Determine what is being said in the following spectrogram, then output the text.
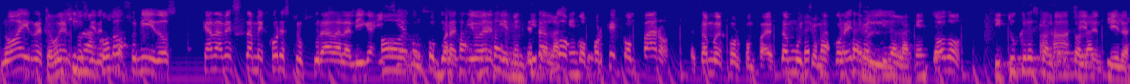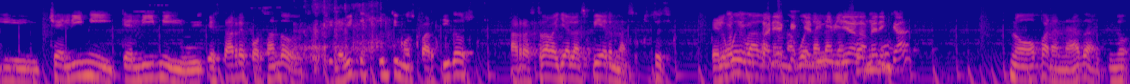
No hay refuerzos y en cosa. Estados Unidos cada vez está mejor estructurada la liga. Y No, si hago un comparativo, deja- deja es de decir, mentir a estás la loco, gente. ¿por qué comparo? Está mejor, está mucho Deja- mejor hecho a el, la gente. todo. Si tú crees que Ajá, Alberto sí, Lati, mentira. Chelini, Kellini está reforzando, si le viste sus últimos partidos, arrastraba ya las piernas. Entonces, el ¿No güey va a ganar una buena lana. Hollywood. América? No, para nada. No,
